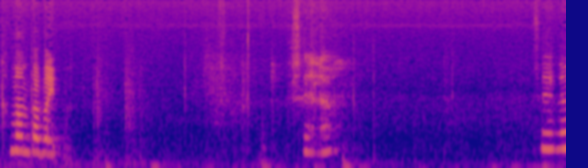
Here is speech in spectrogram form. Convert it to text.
Come on, Bubby. Say hello. You go.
